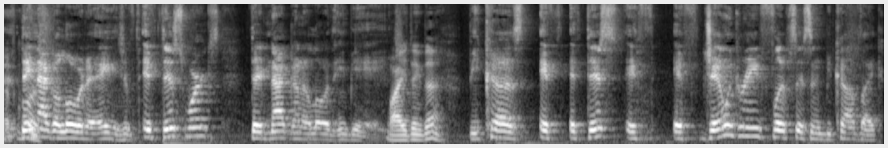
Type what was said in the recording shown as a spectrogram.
Of they're course. not gonna lower the age. If, if this works, they're not gonna lower the NBA age. Why do you think that? Because if if this if if Jalen Green flips this and becomes like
